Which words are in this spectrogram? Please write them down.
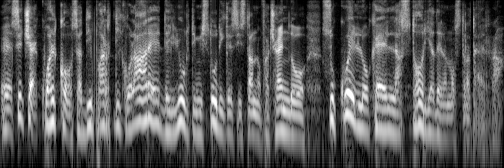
eh, se c'è qualcosa di particolare degli ultimi studi che si stanno facendo su quello che è la storia della nostra Terra.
